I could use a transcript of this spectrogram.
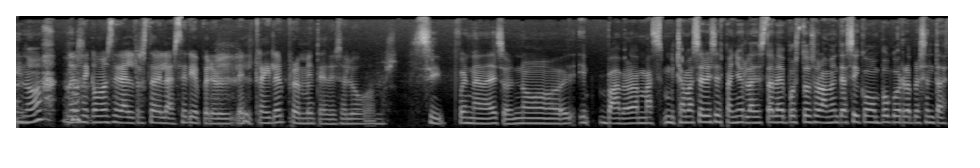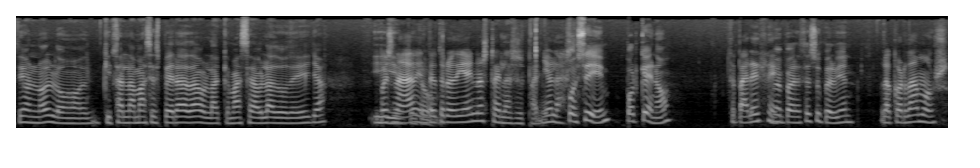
Sí. ¿no? No sé cómo será el resto de la serie, pero el, el tráiler promete, desde luego, vamos. Sí, pues nada, eso. No, y va a haber más, muchas más series españolas. Esta la he puesto solamente así como un poco de representación, ¿no? Lo, quizás la más esperada o la que más se ha hablado de ella. Y- Pues nada, pero- vente otro día y nos trae las españolas. Pues sí, ¿por qué no? ¿Te parece? Me parece súper bien. Lo acordamos.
